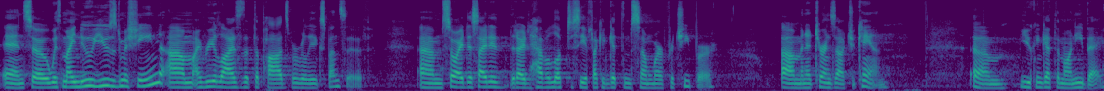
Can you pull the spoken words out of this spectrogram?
And so with my new used machine, um, I realized that the pods were really expensive. Um, so I decided that I'd have a look to see if I could get them somewhere for cheaper. Um, and it turns out you can. Um, you can get them on eBay.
